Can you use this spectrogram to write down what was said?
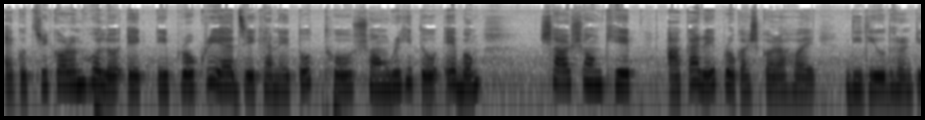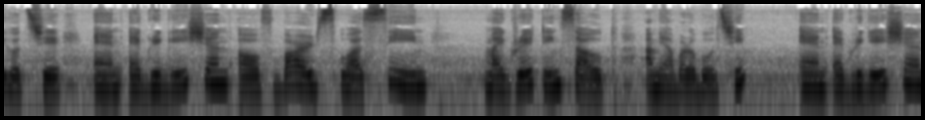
একত্রীকরণ হলো একটি প্রক্রিয়া যেখানে তথ্য সংগৃহীত এবং সারসংক্ষেপ আকারে প্রকাশ করা হয়। দ্বিতীয় উদাহরণটি হচ্ছে an aggregation of birds was seen migrating south আমি আবারও বলছি an aggregation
